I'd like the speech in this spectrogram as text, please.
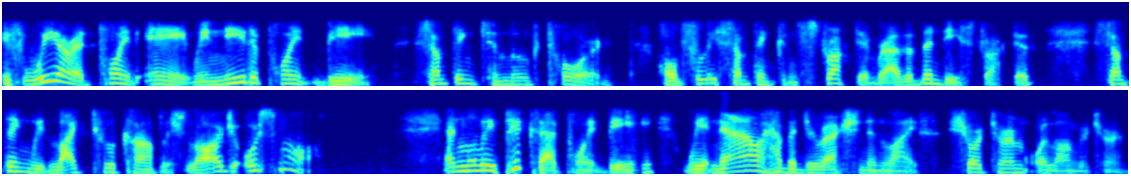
If we are at point A, we need a point B, something to move toward. Hopefully, something constructive rather than destructive, something we'd like to accomplish, large or small. And when we pick that point B, we now have a direction in life, short term or longer term.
